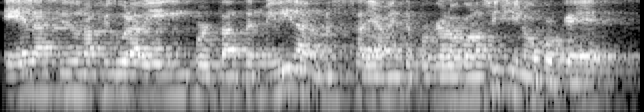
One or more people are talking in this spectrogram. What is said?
él ha sido una figura bien importante en mi vida, no necesariamente porque lo conocí, sino porque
